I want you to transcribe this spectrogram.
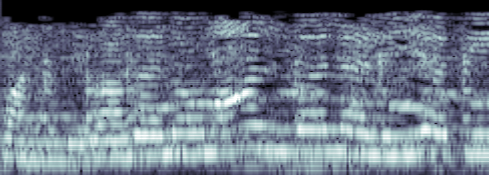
කියාදී වන දෙවඟන මල් වල ලියති.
